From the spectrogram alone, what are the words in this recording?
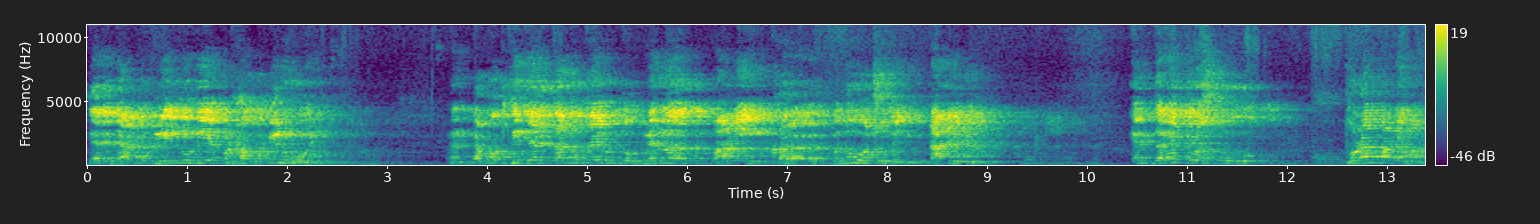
ત્યારે ઝાડવું લીલું રહીએ પણ હાવ પીળું હોય. અને ટપકથી જ્યારે ચાલુ કર્યું તો મહેનત, પાણી, ખર્ચ બધું ઓછું થઈ ગયું ટાઈમ એમ દરેક વસ્તુ થોડા પાણીમાં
